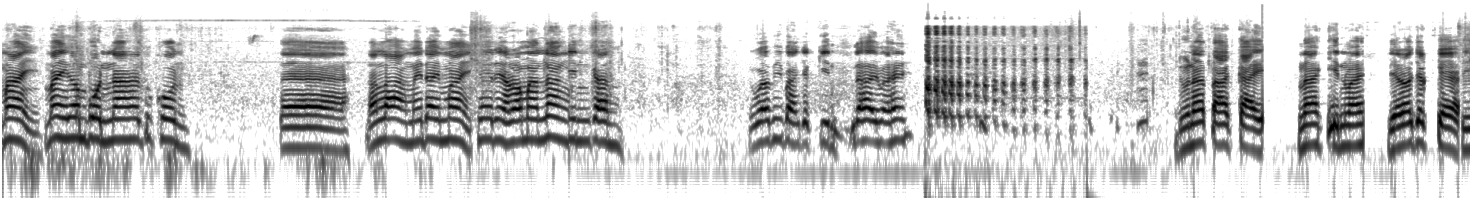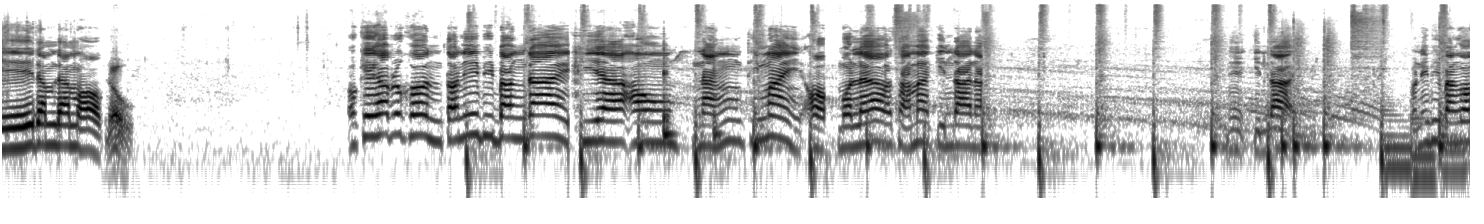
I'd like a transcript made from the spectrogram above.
ไม่ ไม่ข้างบนนะทุกคน แต่ด้านล่างไม่ได้ไหมแค่เดี๋ยวเรามานั่งกินกัน ดูว่าพี่บางจะกินได้ไหม ดูหน้าตาไก่ น่ากินไหม เดี๋ยวเราจะแกะสีดำๆออก No. โอเคครับทุกคน ตอนนี้พี่บังได้เคลียร์เอาหนังที่ไหม้ออกหมดแล้วสามารถกินได้นะ นี่กินได้ วันนี้พี่บังก็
